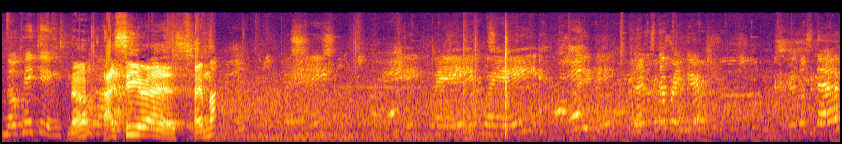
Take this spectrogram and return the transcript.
No peeking. No? I see your ass. I'm not. Wait, wait, wait, wait. Wait. There's a step right here. There's a step.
